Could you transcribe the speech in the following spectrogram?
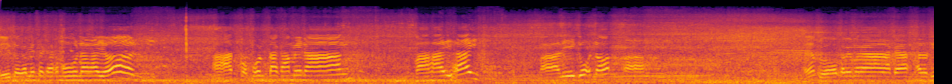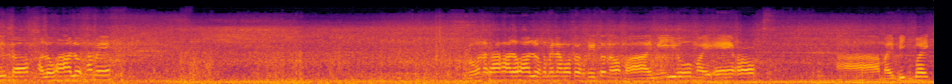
Dito kami sa Carmona ngayon. At pupunta kami ng Mahayhay. Maligo, no? Ah. Ayan bro, kami mga naka, ano dito, halo-halo kami. Bro, nakahalo-halo kami ng motor dito, no? May Mio, may Aerox, ah, may big bike.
